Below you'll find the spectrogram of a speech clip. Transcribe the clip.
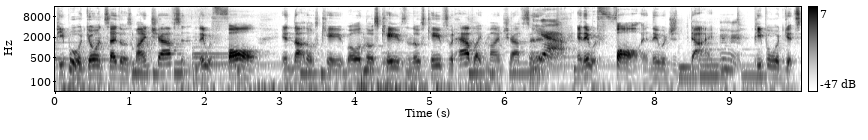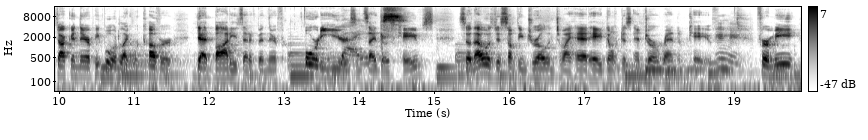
people would go inside those mine shafts and they would fall in not those cave, well, in those caves, and those caves would have like mine shafts in it. Yeah. Mm-hmm. And they would fall and they would just die. People would get stuck in there. People would like recover dead bodies that have been there for 40 years inside those caves. So that was just something drilled into my head. Hey, don't just enter a random cave. Mm-hmm. For me,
